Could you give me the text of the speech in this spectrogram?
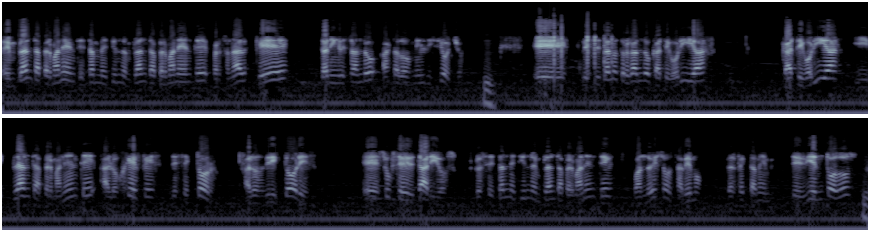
en, planta permanente, están metiendo en planta permanente personal que están ingresando hasta 2018. Mm. Eh, les están otorgando categorías, categorías y planta permanente a los jefes de sector, a los directores, eh, subsecretarios, los están metiendo en planta permanente cuando eso sabemos perfectamente bien todos mm.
